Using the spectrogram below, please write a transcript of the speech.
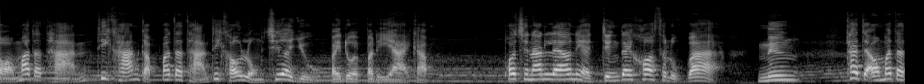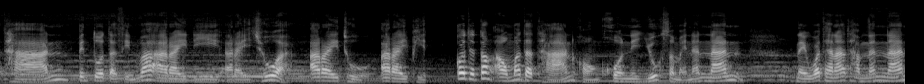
ต่อมาตรฐานที่ค้านกับมาตรฐานที่เขาหลงเชื่ออยู่ไปโดยปริยายครับ เพราะฉะนั้นแล้วเนี่ยจึงได้ข้อสรุปว่า 1. ถ้าจะเอามาตรฐานเป็นตัวตัดสินว่าอะไรดีอะไรชั่ว อะไรถูกอะไรผิด ก็จะต้องเอามาตรฐานของคนในยุคสมัยนั้นๆ ในวัฒนธรรมนั้น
